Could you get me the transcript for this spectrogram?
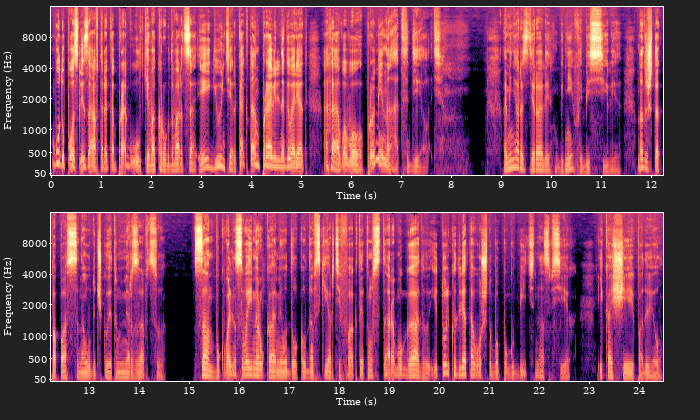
Буду после завтрака прогулки вокруг дворца. Эй, Гюнтер, как там правильно говорят? Ага, во-во, променад делать» а меня раздирали гнев и бессилие. Надо же так попасться на удочку этому мерзавцу. Сам буквально своими руками отдал колдовские артефакты этому старому гаду, и только для того, чтобы погубить нас всех. И Кощей подвел.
